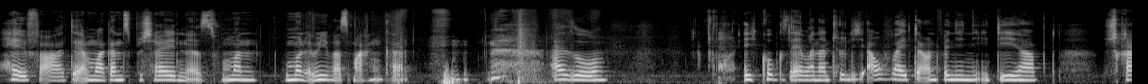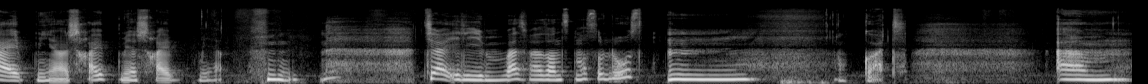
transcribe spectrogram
Helfer, der immer ganz bescheiden ist, wo man, wo man irgendwie was machen kann. also, ich gucke selber natürlich auch weiter und wenn ihr eine Idee habt, schreibt mir, schreibt mir, schreibt mir. Tja, ihr Lieben, was war sonst noch so los? Mm, oh Gott. Ähm,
